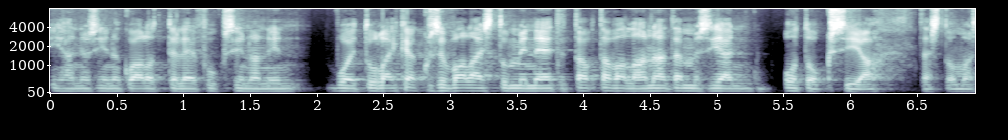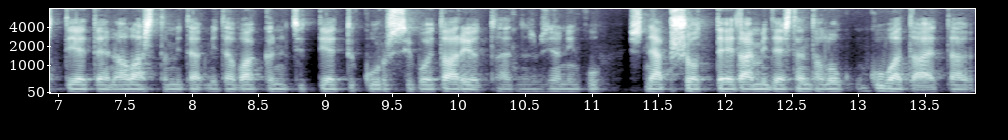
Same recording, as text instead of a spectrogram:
ihan jo siinä, kun aloittelee fuksina, niin voi tulla ikään kuin se valaistuminen, että ta- tavallaan nämä tämmöisiä niin otoksia tästä omasta tieteen alasta, mitä, mitä vaikka nyt sitten tietty kurssi voi tarjota, että semmoisia niin snapshotteja tai miten sitä nyt haluaa kuvata, että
